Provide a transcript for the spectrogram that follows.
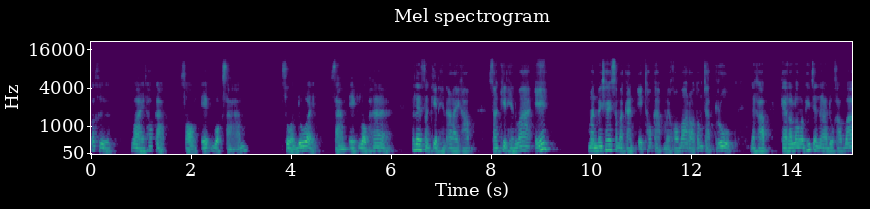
ก็คือ y เท่ากับ 2x บวก 3 ส่วนด้วย 3x ลบ5ถ้าเล่นสังเกตเห็นอะไรครับ สังเกตเห็นว่า เอ๊ะ มันไม่ใช่สมการ x เท่ากับ หมายความว่าเราต้องจัดรูปนะครับ แต่เราลองมาพิจารณาดูครับว่า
